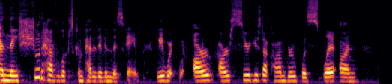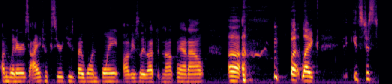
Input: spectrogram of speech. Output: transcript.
And they should have looked competitive in this game. We were our our syracuse.com group was split on on winners. I took Syracuse by 1 point. Obviously that did not pan out. Uh but like it's just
